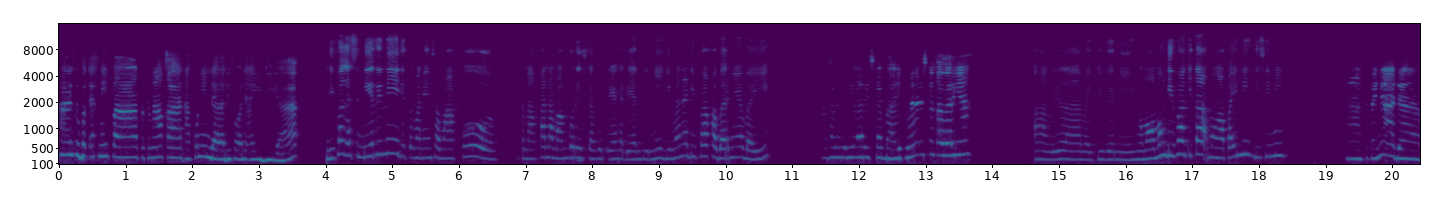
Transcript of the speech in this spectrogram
hai Sobat FMIPA, perkenalkan aku Nindala Divani Ayudia. Diva gak sendiri nih ditemanin sama aku. Perkenalkan nama aku Rizka Fitria Herdiantini. Gimana Diva kabarnya baik? Alhamdulillah Rizka baik. Gimana Rizka kabarnya? Alhamdulillah baik juga nih. Ngomong-ngomong Diva, kita mau ngapain nih di sini? Nah, kita ini ada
